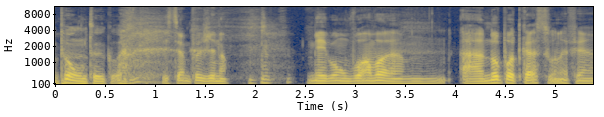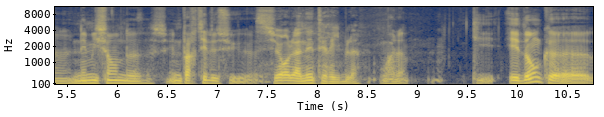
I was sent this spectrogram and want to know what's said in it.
un peu honteux. Quoi. Et C'était un peu gênant. Mais bon, on vous renvoie euh, à nos podcasts où on a fait un- une émission, de, une partie dessus. euh, Sur l'année terrible. Voilà. Et donc, euh,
